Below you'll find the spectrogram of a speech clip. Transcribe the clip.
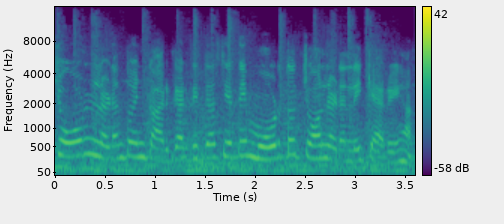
ਚੋਣ ਲੜਨ ਤੋਂ ਇਨਕਾਰ ਕਰ ਦਿੱਤਾ ਸੀ ਅਤੇ ਮੋੜ ਤੋਂ ਚੋਣ ਲੜਨ ਲਈ ਕਹਿ ਰਹੇ ਹਨ।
